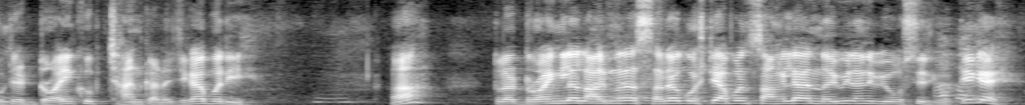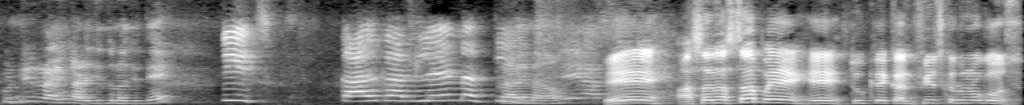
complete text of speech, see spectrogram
फक्त ड्रॉइंग खूप छान काढायची. का बरी हां? तुला ड्रॉइंगला लागणाऱ्या सर्व गोष्टी आपण चांगल्या नवीन आणि व्यवस्थित घेऊ. ठीक आहे? कुठली ड्रॉइंग काढायची तुला तिथे? तीच. काल काढले ना ती काय नाव? ए असं नसतं पे. हे तू ते कन्फ्यूज करू नकोस.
